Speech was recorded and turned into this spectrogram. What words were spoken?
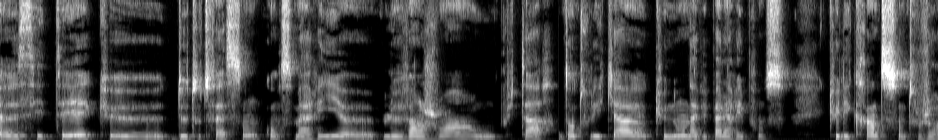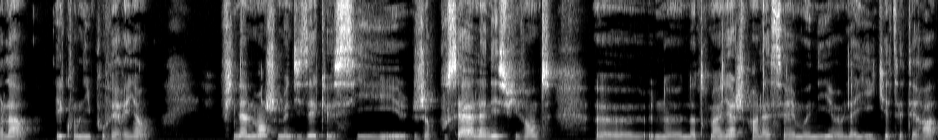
Euh, c'était que de toute façon, qu'on se marie euh, le 20 juin ou plus tard, dans tous les cas, euh, que nous, on n'avait pas la réponse, que les craintes sont toujours là et qu'on n'y pouvait rien. Finalement, je me disais que si je repoussais à l'année suivante no- notre mariage, enfin la cérémonie laïque, etc.,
